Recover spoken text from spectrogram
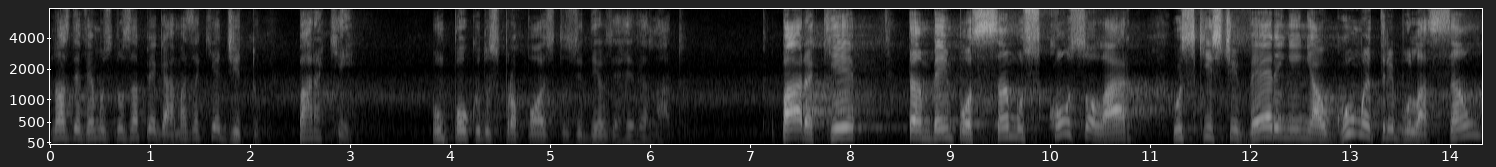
nós devemos nos apegar. Mas aqui é dito: para quê? Um pouco dos propósitos de Deus é revelado. Para que também possamos consolar os que estiverem em alguma tribulação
